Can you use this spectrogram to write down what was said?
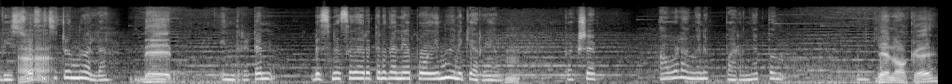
വിശ്വസിച്ചിട്ടൊന്നുമല്ല. ഇന്ദ്രേട്ടൻ ബിസിനസ് കാര്യത്തിന് തന്നെയാ പോയെന്നും എനിക്കറിയാം. പക്ഷെ അവൾ അങ്ങനെ പറഞ്ഞപ്പം നോക്ക്.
